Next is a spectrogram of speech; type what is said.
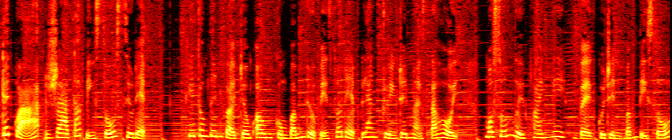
Kết quả ra các biển số siêu đẹp. Khi thông tin vợ chồng ông cùng bấm được biển số đẹp lan truyền trên mạng xã hội, một số người hoài nghi về quy trình bấm biển số.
